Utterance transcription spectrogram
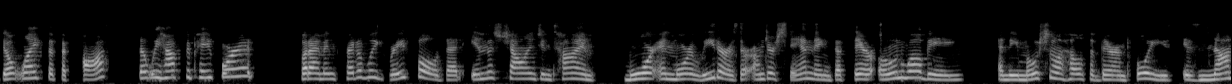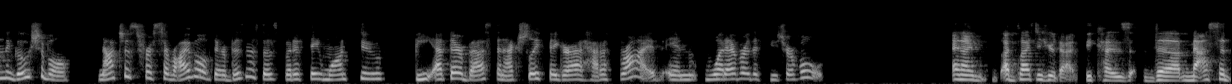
don't like that the cost that we have to pay for it, but I'm incredibly grateful that in this challenging time, more and more leaders are understanding that their own well being and the emotional health of their employees is non negotiable, not just for survival of their businesses, but if they want to be at their best and actually figure out how to thrive in whatever the future holds. And I'm, I'm glad to hear that because the massive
